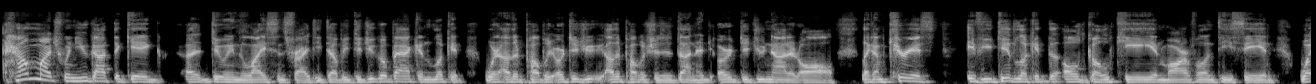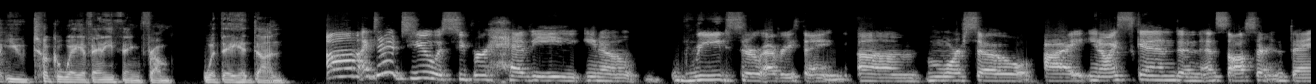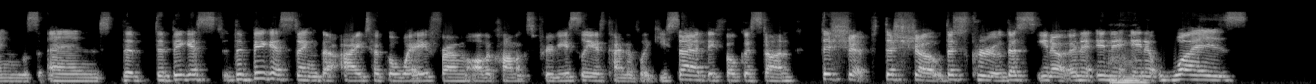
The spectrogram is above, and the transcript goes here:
how much when you got the gig uh, doing the license for IDW, did you go back and look at what other public or did you other publishers had done, or did you not at all? Like, I'm curious if you did look at the old Gold Key and Marvel and DC and what you took away, if anything, from what they had done. I didn't do a super heavy, you know, read through everything. Um, more so I, you know, I skimmed and, and saw certain things. And the the biggest the biggest thing that I took away from all the comics previously is kind of like you said, they focused on this ship, this show, this crew, this, you know, and it and, Mhm. it, and it was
